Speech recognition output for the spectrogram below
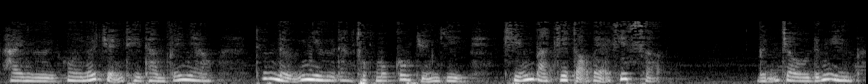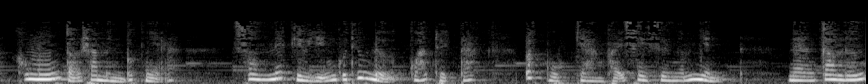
Hai người ngồi nói chuyện thì thầm với nhau, thiếu nữ như đang thuộc một câu chuyện gì, khiến bà kia tỏ vẻ khiếp sợ. Vĩnh Châu đứng im, không muốn tỏ ra mình bất nhã. Xong nét kiều diễn của thiếu nữ quá tuyệt tác, bắt buộc chàng phải say sưa ngắm nhìn. Nàng cao lớn,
